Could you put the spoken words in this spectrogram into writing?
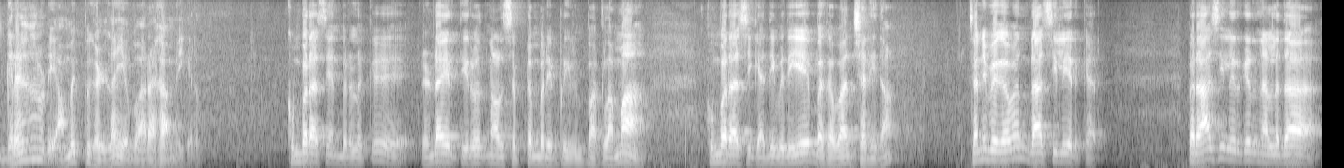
கிரகங்களுடைய அமைப்புகள்லாம் எவ்வாறாக அமைகிறது? கும்பராசி என்பர்களுக்கு ரெண்டாயிரத்தி இருபத்தி நாலு செப்டம்பர் எப்படின்னு பார்க்கலாமா? கும்பராசிக்கு அதிபதியே பகவான் சனி தான். சனி பகவான் ராசியிலே இருக்கார். இப்போ ராசியில் இருக்கிறது நல்லதா?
